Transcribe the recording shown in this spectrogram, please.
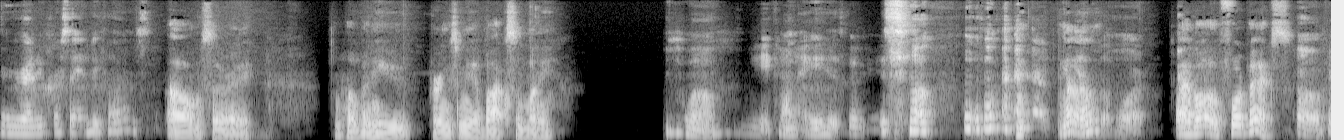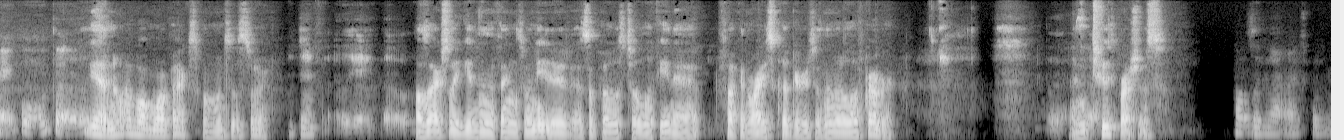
Are you ready for Sandy Claus? Oh, I'm so ready. I'm hoping he brings me a box of money. Well, he kind of ate his cookies, so No. more. I bought four packs. Oh, okay, cool. Cause Yeah, no, I bought more packs when I went to the store. definitely ate those. I was actually getting the things we needed as opposed to looking at fucking rice cookers in the middle of Kroger and toothbrushes. I was looking at rice cookers.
